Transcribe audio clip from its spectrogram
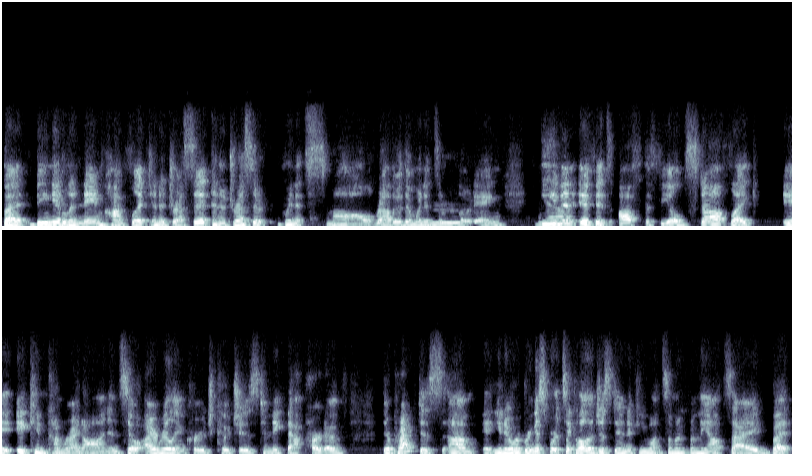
But being able to name conflict and address it and address it when it's small rather than when it's mm. imploding, yeah. even if it's off the field stuff, like it, it can come right on. And so I really encourage coaches to make that part of their practice. Um, you know or bring a sports psychologist in if you want someone from the outside but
